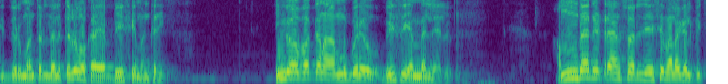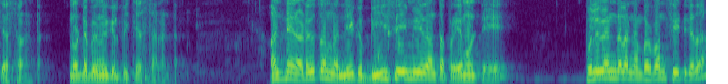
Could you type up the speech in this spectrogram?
ఇద్దరు మంత్రులు దళితులు ఒక బీసీ మంత్రి. ఇంకో పక్కన ముగ్గురు బీసీ ఎమ్మెల్యేలు. అందరినీ ట్రాన్స్ఫర్ చేసి మళ్ళీ గెలిపించేస్తారంట. నూట డెబ్బై మంది గెలిపించేస్తారంట. అంటే నేను అడుగుతున్నా నీకు బీసీ మీద అంత ప్రేమ ఉంటే పులివెందల నెంబర్ వన్ సీట్ కదా?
